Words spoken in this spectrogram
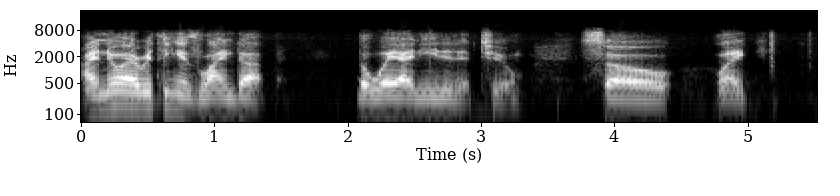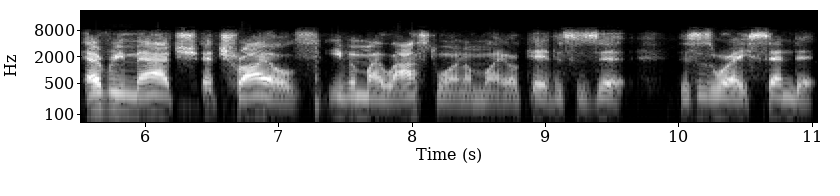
I know everything is lined up the way I needed it to. So like every match at trials, even my last one, I'm like, okay, this is it. This is where I send it.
